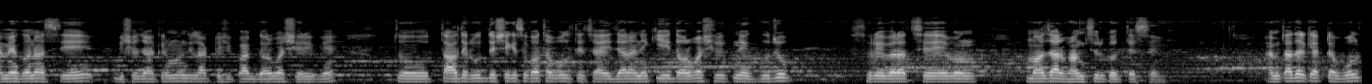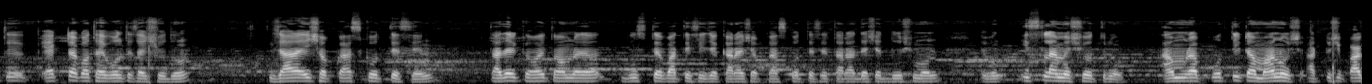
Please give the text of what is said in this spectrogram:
আমি এখন আছি বিশ্ব জাকির মন্দির লাট্টুসি পাক দরবার শরীফে। তো তাদের উদ্দেশ্যে কিছু কথা বলতে চাই। যারা নাকি এই দরবার শরীফ নিয়ে গুজব ছুড়ে বেড়াচ্ছে এবং মাজার ভাঙচুর করতেছে। আমি তাদেরকে একটা বলতে, একটা কথাই বলতে চাই শুধু, যারা এইসব কাজ করতেছেন, তাদেরকে হয়তো আমরা বুঝতে পারতেছি যে কারা এসব কাজ করতেছে, তারা দেশের দুশ্মন এবং ইসলামের শত্রু। আমরা প্রতিটা মানুষ আটটুসি পাক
